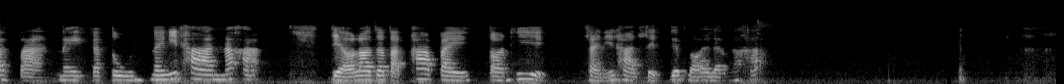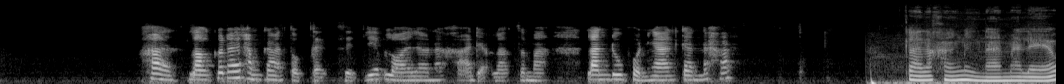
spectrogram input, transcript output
ต่างๆ ในการ์ตูนในนิทานนะคะ เดี๋ยวเราจะตัดภาพไปตอนที่ใส่นิทานเสร็จเรียบร้อยแล้วนะคะ ค่ะ เราก็ได้ทำการตกแต่งเสร็จเรียบร้อยแล้วนะคะ เดี๋ยวเราจะมารันดูผลงานกันนะคะการละครั้งหนึ่งนานมาแล้ว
